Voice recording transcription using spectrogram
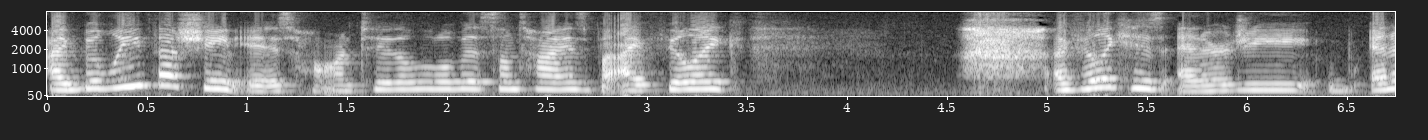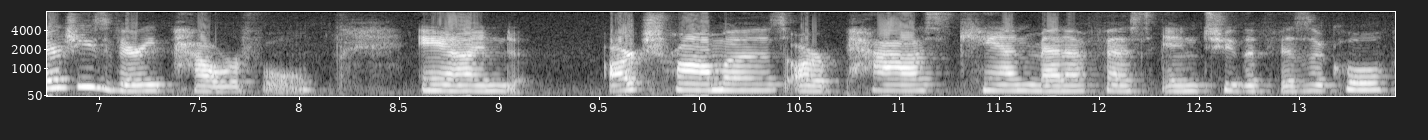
i believe that shane is haunted a little bit sometimes but i feel like I feel like his energy energy is very powerful and our traumas, our past can manifest into the physical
